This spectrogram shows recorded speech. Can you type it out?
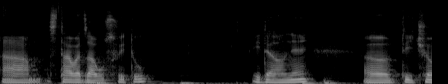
a stávať za úsvitu ideálne. Uh, tí, čo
